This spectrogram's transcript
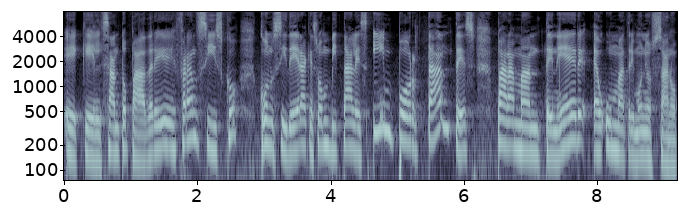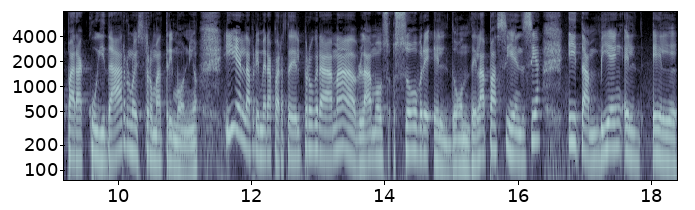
eh, que el Santo Padre Francisco considera que son vitales, importantes para mantener eh, un matrimonio sano, para cuidar nuestro matrimonio. Y en la primera parte del programa hablamos sobre el don de la paciencia y también el, el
